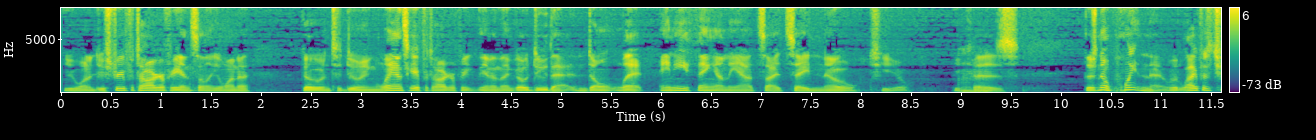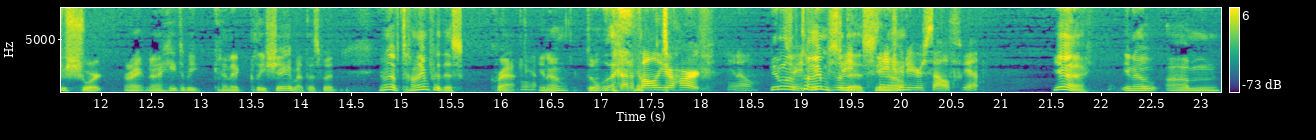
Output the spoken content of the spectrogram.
you want to do street photography, and suddenly you want to go into doing landscape photography. You know, then go do that, and don't let anything on the outside say no to you, because there's no point in that. Life is too short, right? And I hate to be kind of cliche about this, but you don't have time for this crap. Yeah. You know, don't let. Got to follow your heart. You know, You don't have Stay- time for stay- this, Stay you true know? to yourself. Yeah. Yeah, you know, um,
